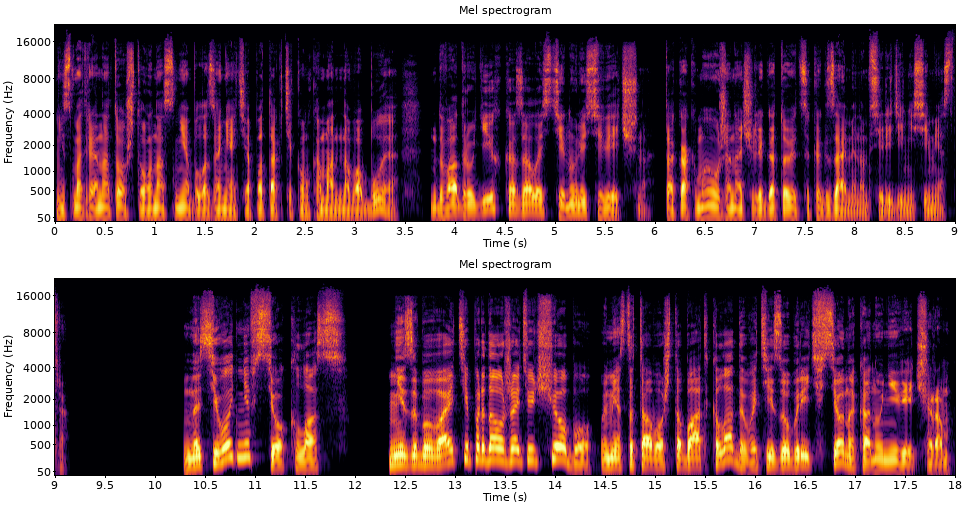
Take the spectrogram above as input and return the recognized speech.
Несмотря на то, что у нас не было занятия по тактикам командного боя, два других, казалось, тянулись вечно, так как мы уже начали готовиться к экзаменам в середине семестра. «На сегодня все, класс. Не забывайте продолжать учебу, вместо того, чтобы откладывать и зубрить все накануне вечером.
